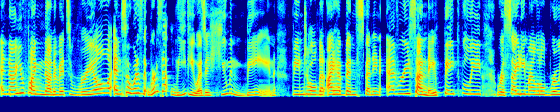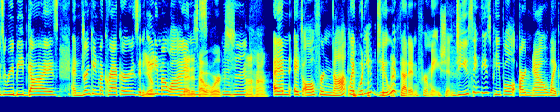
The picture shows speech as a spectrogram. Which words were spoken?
and now you find none of it's real? And so, what is that? Where does that leave you as a human being? Being told that I have been spending every Sunday faithfully reciting my little rosary bead guys and drinking my crackers and Yep. eating my wine. that is how it works. Mhm. Uh-huh. And it's all for naught. Like, what do you do with that information? Do you think these people are now like,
